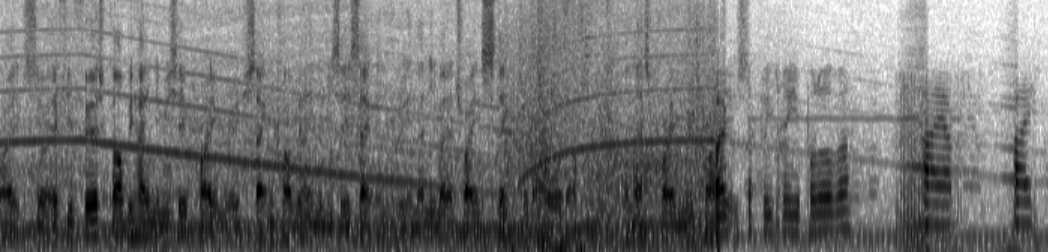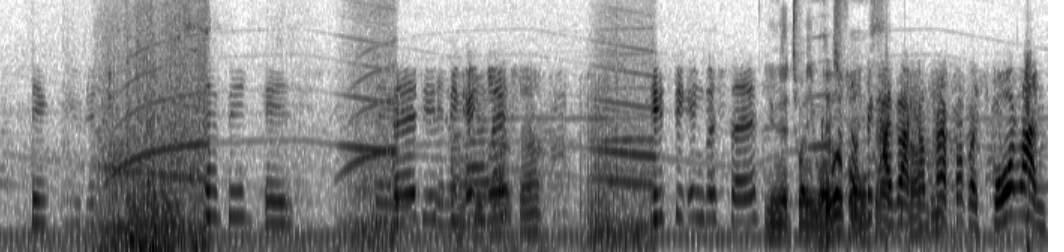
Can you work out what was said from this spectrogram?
Right, so if your first car behind him you say primary, second car behind him you say secondary, and then you're meant to try and stick to that order, unless primary Right, crashes. please may you pull over? I am. I think Unit 7 is. Sir, do you speak a- English? That's. Do you speak English, sir? Unit 21's Good. full. I got come from fucking Scotland.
